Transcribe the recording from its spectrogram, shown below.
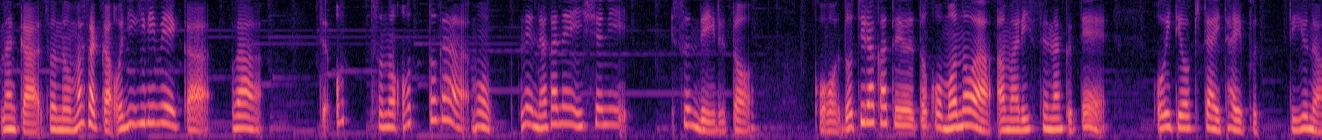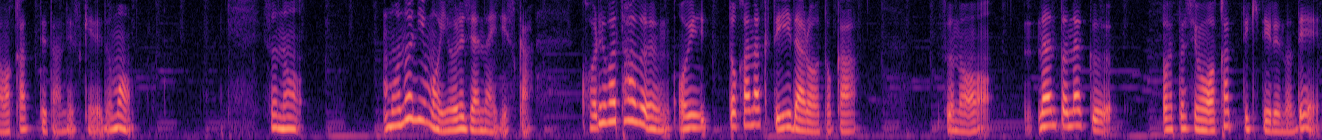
なんかそのまさかおにぎりメーカーはその夫がもうね長年一緒に住んでいるとこうどちらかというとこう物はあまり捨てなくて置いておきたいタイプっていうのは分かってたんですけれどもそのものにもよるじゃないですか。これは多分置いとかなくていいだろうとかそのなんとなく私も分かってきてるので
